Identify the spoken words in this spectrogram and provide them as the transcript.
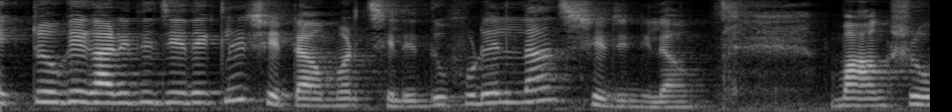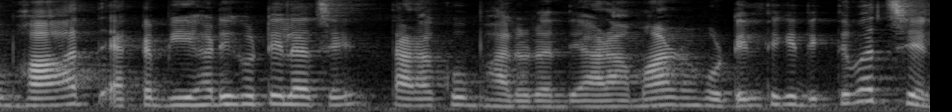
একটু ওকে গাড়িতে যেয়ে দেখলে, সেটা আমার ছেলে। দুপুরের লাঞ্চ সেরে নিলাম। মাংস, ভাত, একটা বিহারি হোটেল আছে, তারা খুব ভালো রাঁধে। আর আমার হোটেল থেকে দেখতে পাচ্ছেন,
